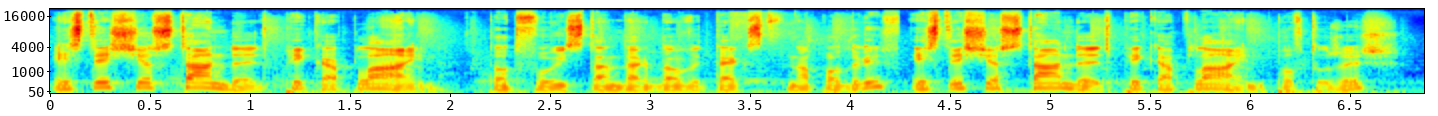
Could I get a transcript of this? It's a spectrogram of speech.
Is this your standard pick-up line? To twój standardowy tekst na podryw? Is this your standard pick-up line? Powtórzysz?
